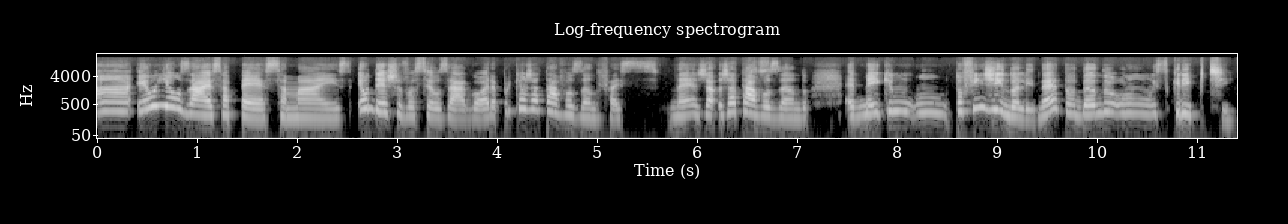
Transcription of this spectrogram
ah, eu ia usar essa peça, mas eu deixo você usar agora, porque eu já tava usando faz né? Já, já tava usando. É meio que um, um, Tô fingindo ali, né? Tô dando um script.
